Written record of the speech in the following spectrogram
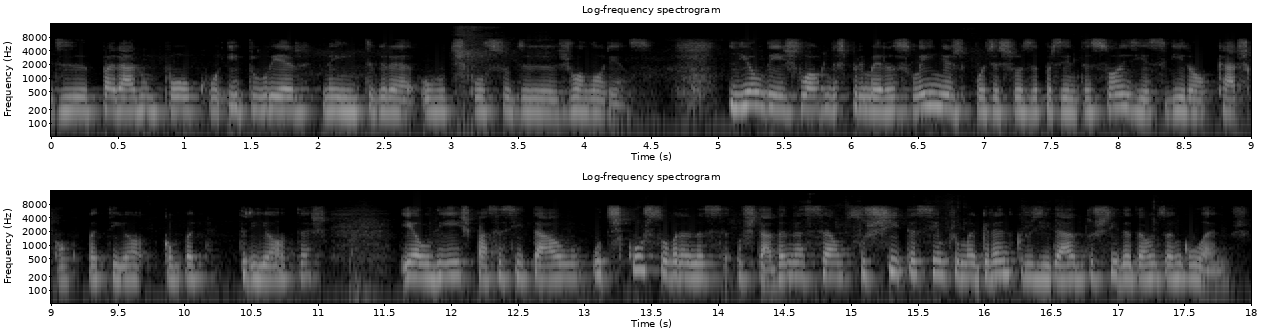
de parar um pouco e de ler na íntegra o discurso de João Lourenço. E ele diz logo nas primeiras linhas, depois das suas apresentações e a seguir ao caros compatriotas, ele diz, passa a citá-lo, o discurso sobre nação, o Estado da Nação suscita sempre uma grande curiosidade dos cidadãos angolanos.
